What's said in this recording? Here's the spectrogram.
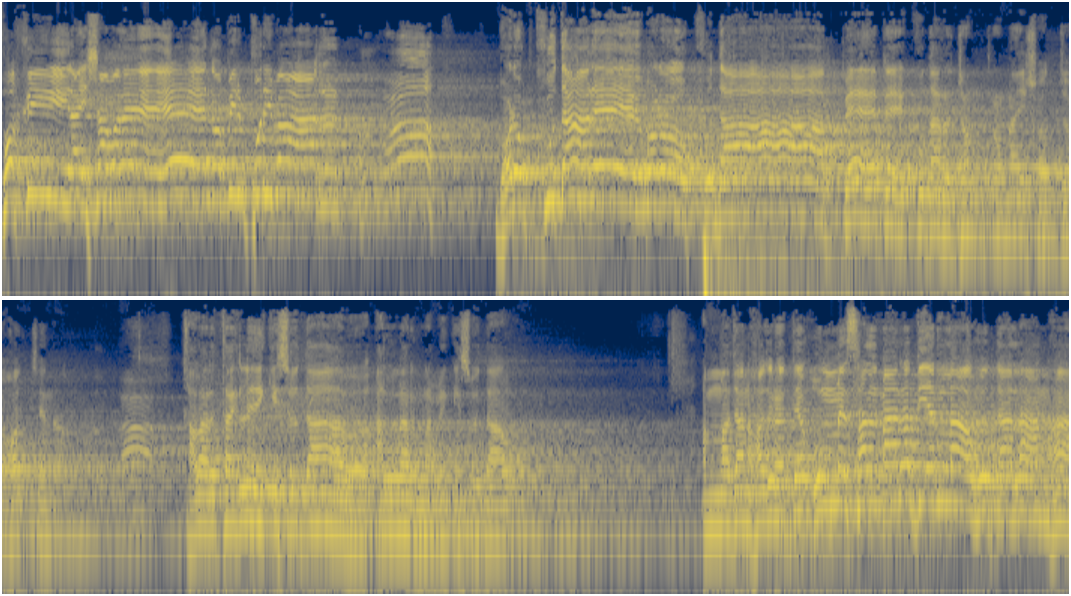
ফকির আইসা বলে নবীর পরিবার বড় ক্ষুদা রে বড় ক্ষুদা পেটে ক্ষুদার যন্ত্রণায় সহ্য হচ্ছে না। খাবার থাকলে কিছু দাও আল্লাহর নামে কিছু দাও। আম্মাজান হজরতে উম্মে সালমা রাদিয়াল্লাহু তাআলা আনহা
